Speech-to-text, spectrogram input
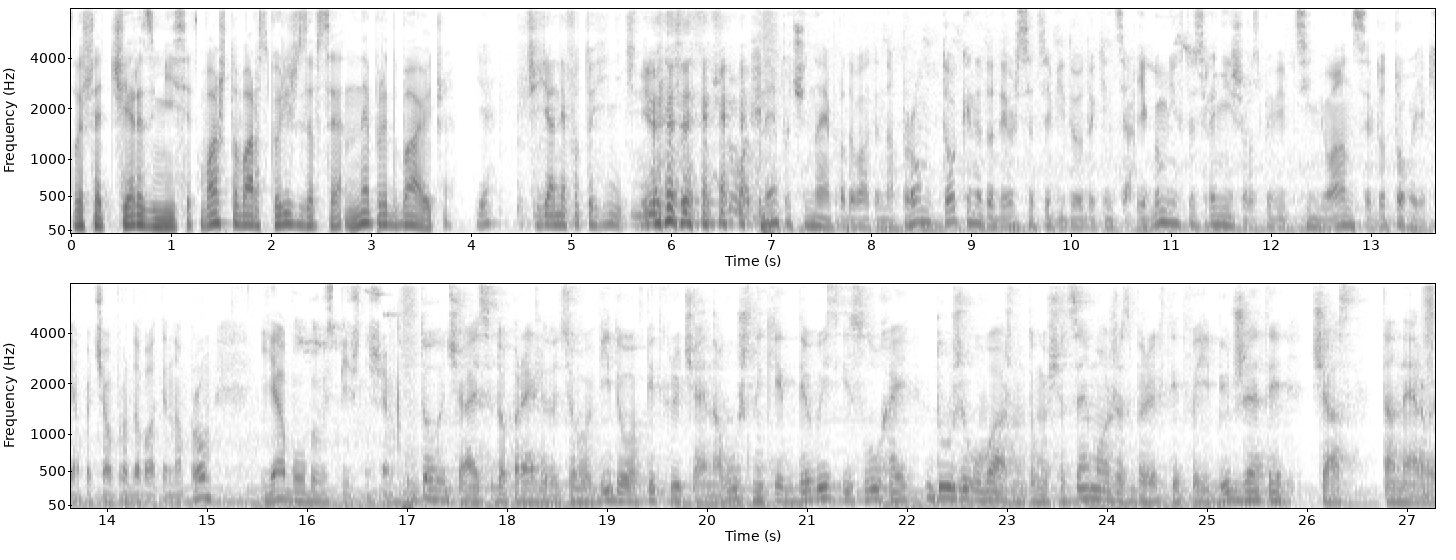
лише через місяць. Ваш товар, скоріш за все, не придбають. Є? Чи я не фотогенічний? Не починай продавати на пром, доки не додивишся це відео до кінця. Якби мені хтось раніше розповів ці нюанси до того, як я почав продавати на пром, я був би успішнішим. Долучайся до перегляду цього відео, підключай навушники, дивись і слухай дуже уважно, тому що це може зберегти твої бюджети, час та нерви.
